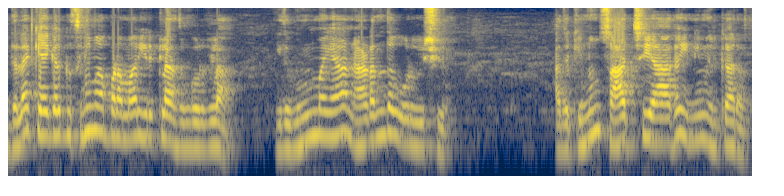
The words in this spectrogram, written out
இதெல்லாம் கேட்குறதுக்கு சினிமா படம் மாதிரி இருக்கலாம் உங்களுக்குலாம் இது உண்மையாக நடந்த ஒரு விஷயம். அதுக்கு இன்னும் சாட்சியாக இன்னும் இருக்கார் அவர்.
